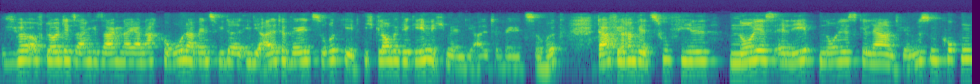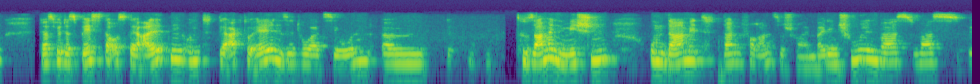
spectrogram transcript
ich höre oft Leute sagen, die sagen, naja, nach Corona, wenn es wieder in die alte Welt zurückgeht. Ich glaube, wir gehen nicht mehr in die alte Welt zurück. Dafür haben wir zu viel Neues erlebt, Neues gelernt. Wir müssen gucken, dass wir das Beste aus der alten und der aktuellen Situation ähm, zusammenmischen, um damit dann voranzuschreiben. Bei den Schulen war es äh,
